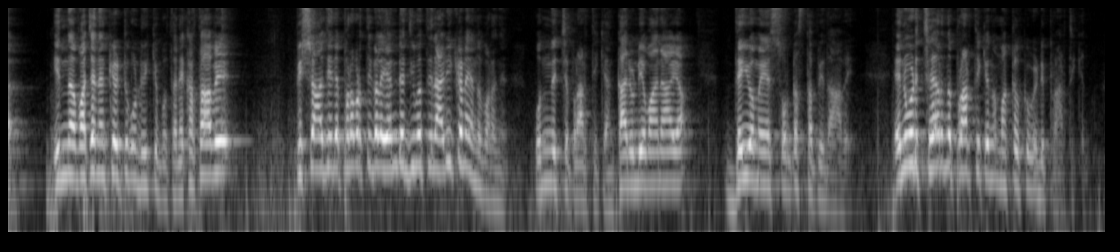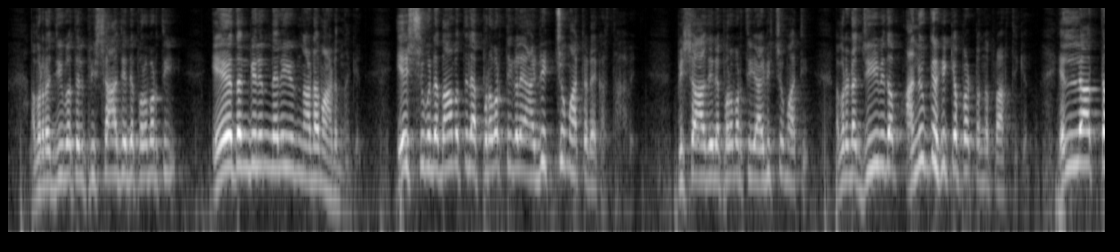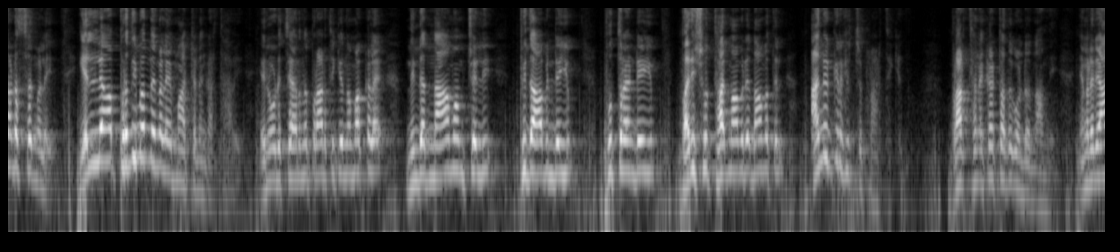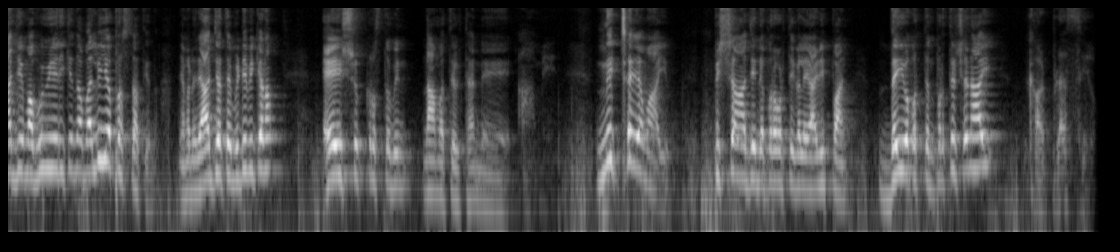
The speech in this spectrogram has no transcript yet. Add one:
ഇന്ന് വചനം കേട്ടുകൊണ്ടിരിക്കുമ്പോൾ തന്നെ കർത്താവ് പിശാചിന്റെ പ്രവർത്തികളെ എന്റെ ജീവിതത്തിൽ അഴിക്കണേ എന്ന് പറഞ്ഞ് ഒന്നിച്ച് പ്രാർത്ഥിക്കാം. കാരുണ്യവാനായ ദൈവമേ സ്വർഗസ്ഥ പിതാവേ എന്നോട് ചേർന്ന് പ്രാർത്ഥിക്കുന്ന മക്കൾക്ക് വേണ്ടി പ്രാർത്ഥിക്കുന്നു. അവരുടെ ജീവിതത്തിൽ പിശാചിന്റെ പ്രവൃത്തി ഏതെങ്കിലും നിലയിൽ നടമാടുന്നെങ്കിൽ യേശുവിന്റെ നാമത്തിലെ പ്രവൃത്തികളെ അഴിച്ചു മാറ്റണേ കർത്താവെ. പിശാചിന്റെ പ്രവൃത്തിയെ അടിച്ചു മാറ്റി. അവരുടെ ജീവിതം അനുഗ്രഹിക്കപ്പെട്ടെന്ന് പ്രാർത്ഥിക്കുന്നു. എല്ലാ തടസ്സങ്ങളെയും എല്ലാ പ്രതിബന്ധങ്ങളെയും മാറ്റണം കർത്താവെ. എന്നോട് ചേർന്ന് പ്രാർത്ഥിക്കുന്ന മക്കളെ നിന്റെ നാമം ചൊല്ലി പിതാവിന്റെയും പുത്രന്റെയും പരിശുദ്ധാത്മാവിന്റെ നാമത്തിൽ അനുഗ്രഹിച്ച് പ്രാർത്ഥിക്കുന്നു. പ്രാർത്ഥന കേട്ടതുകൊണ്ട് നന്ദി. ഞങ്ങളുടെ രാജ്യം അഭിമുഖീകരിക്കുന്ന വലിയ പ്രശ്നത്തിൽ നിന്ന് ഞങ്ങളുടെ രാജ്യത്തെ വിടിവിക്കണം. യേശു ക്രിസ്തുവിൻ നാമത്തിൽ തന്നെ. ആമേ നിശ്ചയമായും പിശാചിന്റെ പ്രവൃത്തികളെ അഴിപ്പാൻ ദൈവഭക്തൻ പ്രത്യക്ഷനായി. God bless you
